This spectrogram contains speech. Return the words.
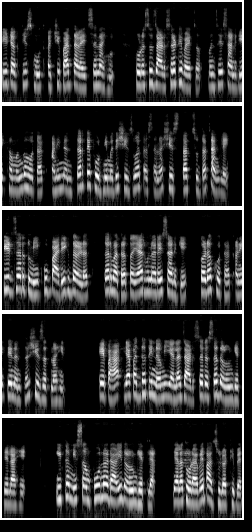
पीठ अगदी स्मूथ अजिबात दळायचं नाही. थोडंसं जाडसर ठेवायचं म्हणजे सांडगे खमंग होतात आणि नंतर ते फोडणीमध्ये शिजवत असताना शिजतात सुद्धा चांगले. पीठ जर तुम्ही खूप बारीक दळलं तर मात्र तयार होणारे सांडगे कडक होतात आणि ते नंतर शिजत नाहीत. हे पहा या पद्धतीनं मी याला जाडसर असं दळून घेतलेलं आहे. इथं मी संपूर्ण डाळी दळून घेतल्या. याला थोडा वेळ बाजूला ठेवूयात.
